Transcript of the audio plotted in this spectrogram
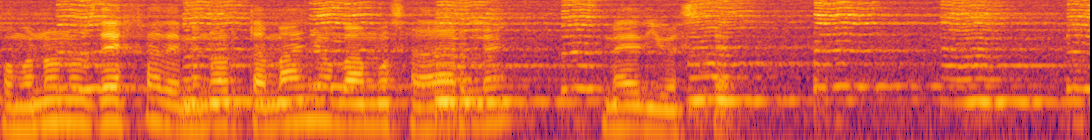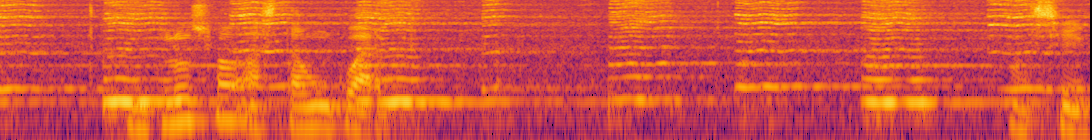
Como no nos deja de menor tamaño vamos a darle medio step. Incluso hasta un cuarto. Así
